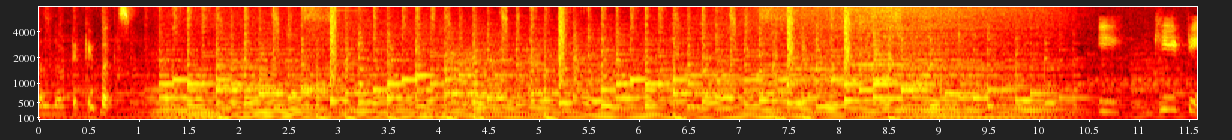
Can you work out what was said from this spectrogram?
ಒಂದು ಲೋಟಕ್ಕೆ ಬಗ್ಗಿಸ್ಕೊ ಈ ಘೀ ಟೀ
